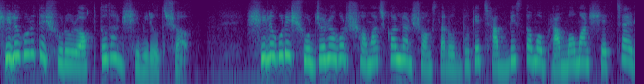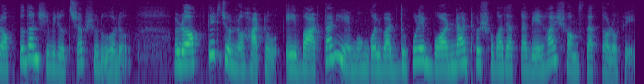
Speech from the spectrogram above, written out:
শিলিগুড়িতে শুরু রক্তদান শিবির উৎসব। শিলিগুড়ি সূর্যনগর সমাজ কল্যাণ সংস্থার উদ্যোগে ছাব্বিশতম ভ্রাম্যমাণ স্বেচ্ছায় রক্তদান শিবির উৎসব শুরু হলো। রক্তের জন্য হাঁটো, এই বার্তা নিয়ে মঙ্গলবার দুপুরে বর্ণাঢ্য শোভাযাত্রা বের হয় সংস্থার তরফে।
